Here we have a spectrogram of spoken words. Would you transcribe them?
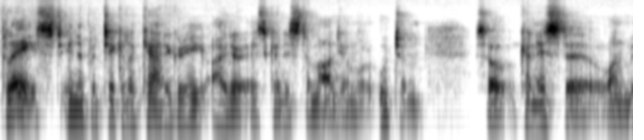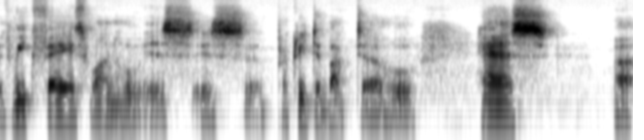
placed in a particular category, either as Kanista, Madhyam, or Uttam. So Kanista, one with weak faith, one who is is uh, Prakriti Bhakta, who has uh,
